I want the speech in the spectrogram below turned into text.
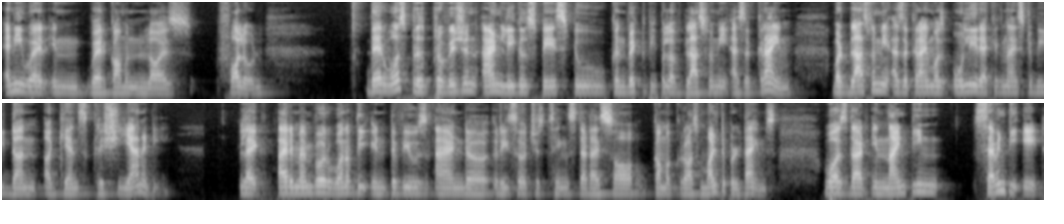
anywhere in where common law is followed, there was provision and legal space to convict people of blasphemy as a crime, but blasphemy as a crime was only recognized to be done against Christianity. Like, I remember one of the interviews and uh, research things that I saw come across multiple times was that in 1978,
